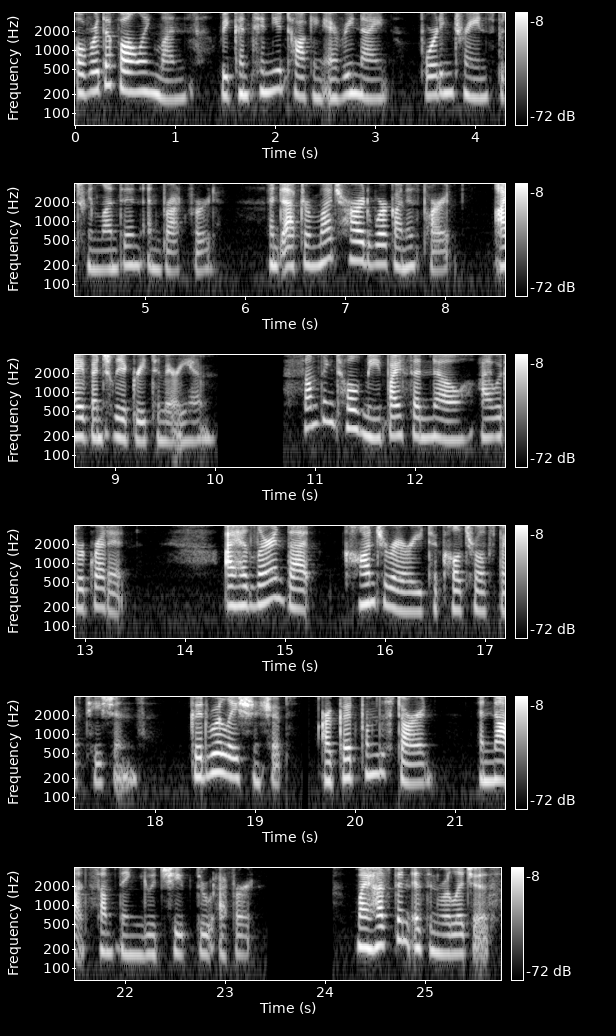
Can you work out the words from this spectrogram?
Over the following months, we continued talking every night, boarding trains between London and Bradford. And after much hard work on his part, I eventually agreed to marry him. Something told me if I said no, I would regret it. I had learned that, contrary to cultural expectations, good relationships are good from the start and not something you achieve through effort. My husband isn't religious,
